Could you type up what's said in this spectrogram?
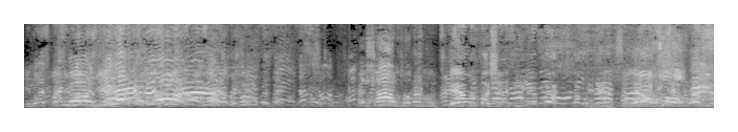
E nós continuamos. E nós continuamos. Fechado, vamos junto. Temos uma chance ímpar, estamos dentro do Brasil.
